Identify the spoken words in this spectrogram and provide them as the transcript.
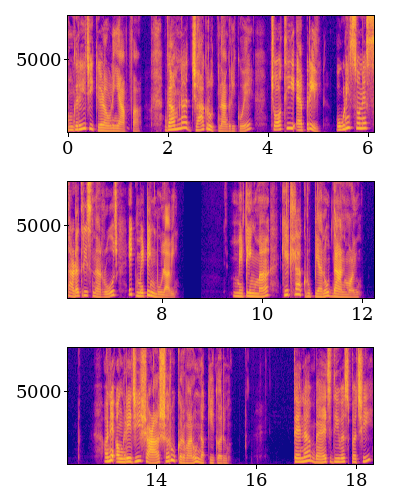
અંગ્રેજી કેળવણી આપવા ગામના જાગૃત નાગરિકોએ ચોથી એપ્રિલ ઓગણીસો ને સાડત્રીસના રોજ એક મિટિંગ બોલાવી. મિટિંગમાં કેટલાક રૂપિયાનું દાન મળ્યું અને અંગ્રેજી શાળા શરૂ કરવાનું નક્કી કર્યું. તેના બે જ દિવસ પછી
